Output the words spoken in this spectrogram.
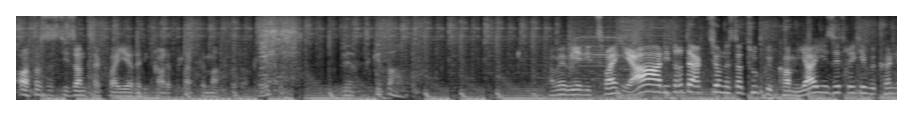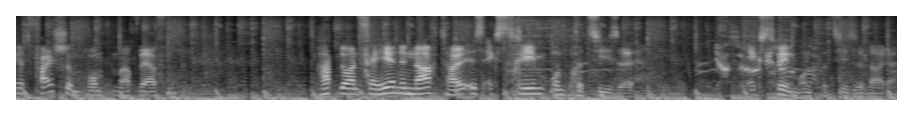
Ach, das ist die Sandsackbarriere, die gerade platt gemacht wird, okay. Wird gebaut. Haben wir wieder die zwei... Ja, die dritte Aktion ist dazugekommen. Ja, ihr seht richtig, wir können jetzt Fallschirmbomben abwerfen. Hat nur einen verheerenden Nachteil, ist extrem unpräzise. Ja, Sir. Extrem unpräzise, leider.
